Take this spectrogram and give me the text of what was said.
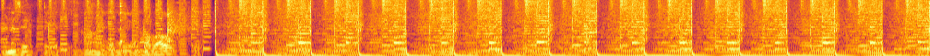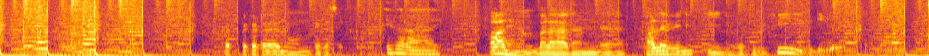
වෙන සෙට් එක තියෙනවා. එතන තියෙනවා බවුට් කැප් එකට මවුන්ට් එක සෙට් ඉවරයි. ඔයාලා එහෙනම් බලාගන්න පළවෙනි POV වීඩියෝ එක.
